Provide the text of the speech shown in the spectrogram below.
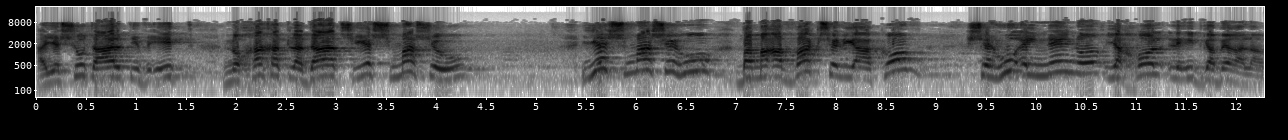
הישות העל-טבעית נוכחת לדעת שיש משהו, יש משהו במאבק של יעקב שהוא איננו יכול להתגבר עליו.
